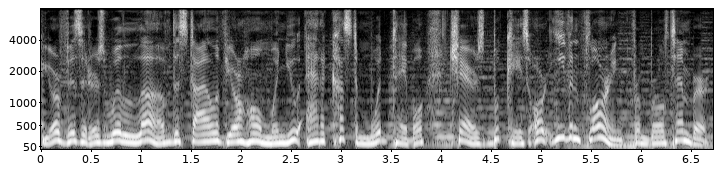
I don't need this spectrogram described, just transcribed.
Your visitors will love the style of your home when you add a custom wood table, chairs, bookcase, or even flooring from Burl Timber.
